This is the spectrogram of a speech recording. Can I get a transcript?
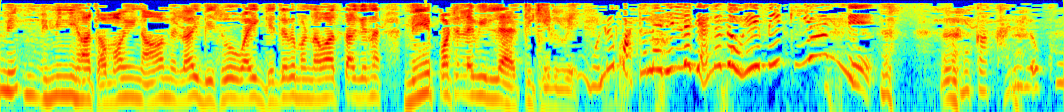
මිනිහා තමයි නාමෙලයි බිසෝවයි ගෙදරම නවත්තාගෙන මේ පටලැවිල්ල ඇති කෙරුවේ මොන පටලැවිල්ල ගැනද ඔය මේ කියන්නේ මොකක් හරි ලොකු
